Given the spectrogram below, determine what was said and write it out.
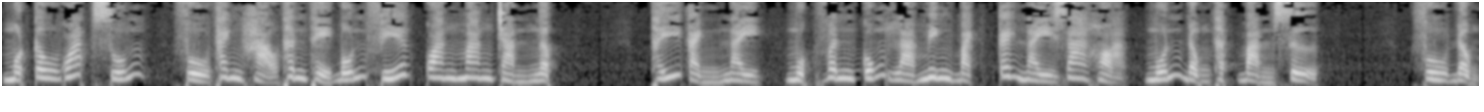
một câu quát xuống, phù thanh hảo thân thể bốn phía quang mang tràn ngập thấy cảnh này, mục vân cũng là minh bạch cái này ra hỏa muốn động thật bản sự. phù động,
